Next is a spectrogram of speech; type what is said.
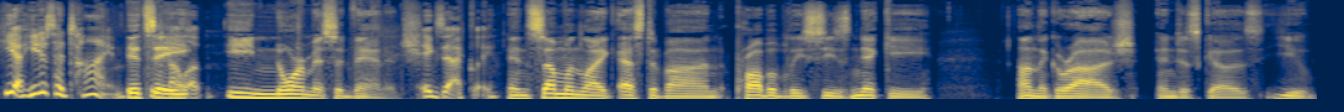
yeah, he just had time It's to a develop. enormous advantage. Exactly. And someone like Esteban probably sees Nikki on the garage and just goes, "You,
